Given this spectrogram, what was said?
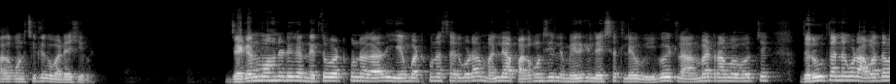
పదకొండు సీట్లకు పడేసారు జగన్మోహన్ రెడ్డి గారు నెత్తి పట్టుకున్నా కాదు ఏం పట్టుకున్నా సరే కూడా మళ్ళీ ఆ పదకొండు సీట్లు మీదకి లేచట్లేవు. ఇగో ఇట్లా అంబటి రాంబాబు వచ్చి జరుగుతున్న కూడా అబద్ధం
